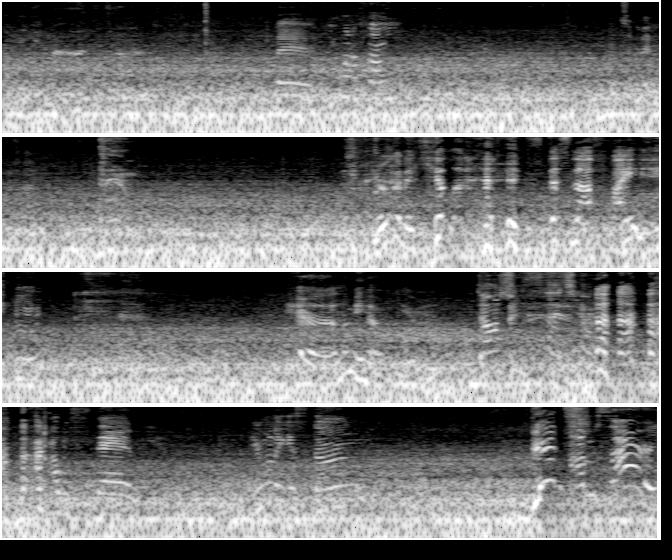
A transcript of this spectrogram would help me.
Let me get my other job. Man, You wanna fight? I'm too ready to fight. You're gonna kill us. That's not fighting. Here, let me help you. Don't you touch her. I will stab you. You wanna get stung? Bitch! I'm sorry.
